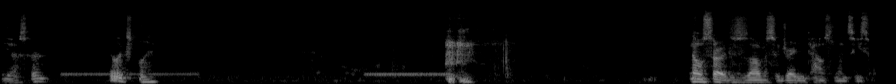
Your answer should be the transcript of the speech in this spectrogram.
Yes, sir. He'll explain. no, sir. This is Officer Drayton Council in Cecil.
